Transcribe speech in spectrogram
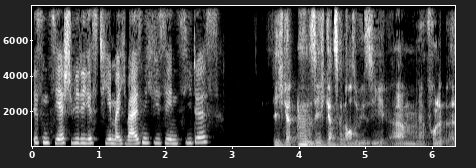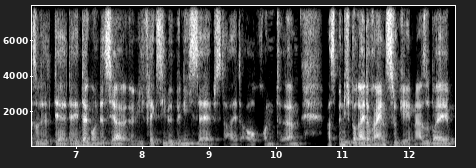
Ist ein sehr schwieriges Thema. Ich weiß nicht, wie sehen Sie das? Sehe ich, sehe ich ganz genauso wie Sie, ähm, Frau Lipp. Also der, der Hintergrund ist ja, wie flexibel bin ich selbst halt auch und ähm, was bin ich bereit auch einzugehen. Also bei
